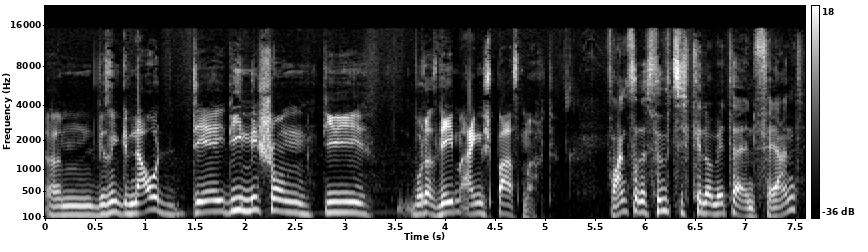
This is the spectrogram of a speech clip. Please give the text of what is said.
Ähm, wir sind genau die, die Mischung, die, wo das Leben eigentlich Spaß macht. Frankfurt ist 50 Kilometer entfernt.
